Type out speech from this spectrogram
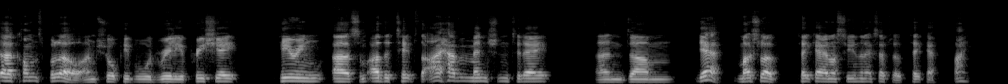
uh, comments below i'm sure people would really appreciate hearing uh, some other tips that I haven't mentioned today. And um, yeah, much love. Take care, and I'll see you in the next episode. Take care. Bye.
